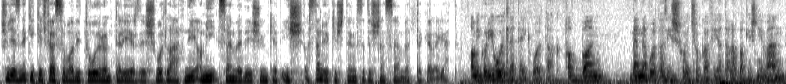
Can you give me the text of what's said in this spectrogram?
és hogy ez nekik egy felszabadító, örömteli érzés volt látni a mi szenvedésünket is. Aztán ők is természetesen szenvedtek eleget. Amikor jó ötleteik voltak, abban benne volt az is, hogy sokkal fiatalabbak, és nyilván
